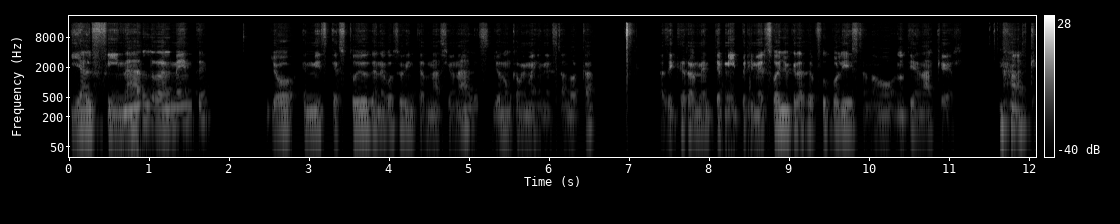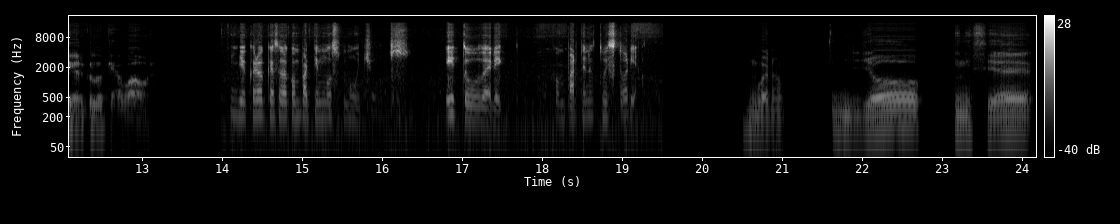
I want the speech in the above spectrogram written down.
Y al final realmente, yo en mis estudios de negocios internacionales, yo nunca me imaginé estando acá. Así que realmente mi primer sueño que era ser futbolista no, no tiene nada que ver, nada que ver con lo que hago ahora. Yo creo que eso lo compartimos muchos. ¿Y tú, Derek? Compártenos tu historia. Bueno, yo inicié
